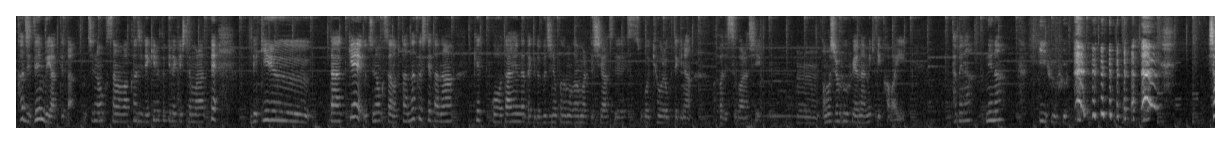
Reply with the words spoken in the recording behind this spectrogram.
家事全部やってた。うちの奥さんは家事できる時だけしてもらってできるだけうちの奥さんの負担なくしてたな。結構大変だったけど無事に子供が生まれて幸せです。すごい協力的なパパで素晴らしい。面白夫婦やなミキティかわいい。食べな寝な。いい夫婦。庄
